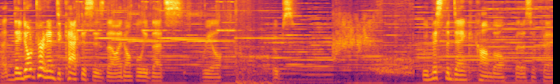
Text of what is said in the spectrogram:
Uh, they don't turn into cactuses though. I don't believe that's real. Oops. We missed the dank combo, but it's okay.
